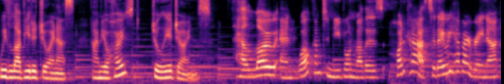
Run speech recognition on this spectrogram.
we'd love you to join us. I'm your host, Julia Jones. Hello and welcome to Newborn Mothers podcast. Today we have Irina,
